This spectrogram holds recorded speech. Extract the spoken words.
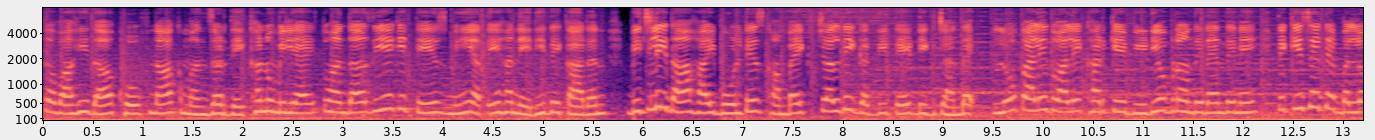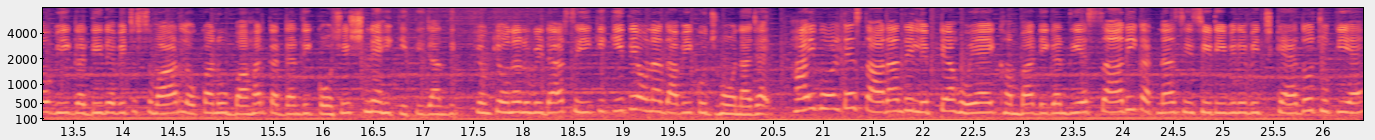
ਤਬਾਹੀ ਦਾ ਖੌਫਨਾਕ ਮੰਜ਼ਰ ਦੇਖਣ ਨੂੰ ਮਿਲਿਆ ਹੈ। ਤੁਹਾਨੂੰ ਅੰਦਾਜ਼ੀਏ ਕਿ ਤੇਜ਼ ਮੀਂਹ ਅਤੇ ਹਨੇਰੀ ਦੇ ਕਾਰਨ ਬਿਜਲੀ ਦਾ ਹਾਈ ਵੋਲਟੇਜ ਖੰਭਾ ਇੱਕ ਚਲਦੀ ਗੱਡੀ ਤੇ ਡਿੱਗ ਜਾਂਦਾ ਹੈ। ਲੋਕ ਆਲੇ ਦੁਆਲੇ ਖੜ ਕੇ ਵੀਡੀਓ ਬਣਾਉਂਦੇ ਰਹਿੰਦੇ ਨੇ ਤੇ ਕਿਸੇ ਦੇ ਵੱਲੋਂ ਵੀ ਗੱਡੀ ਦੇ ਵਿੱਚ ਸਵਾਰ ਲੋਕਾਂ ਨੂੰ ਬਾਹਰ ਕੱਢਣ ਦੀ ਕੋਸ਼ਿਸ਼ ਨਹੀਂ ਕੀਤੀ ਜਾਂਦੀ, ਕਿਉਂਕਿ ਉਹਨਾਂ ਨੂੰ ਵੀ ਡਰ ਸੀ ਕਿ ਕਿਤੇ ਉਹਨਾਂ ਦਾ ਵੀ ਕੁਝ ਹੋ ਨਾ ਜਾਏ। ਹਾਈ ਵੋਲਟੇਜ ਤਾਰਾਂ ਦੇ ਲਿਪਟਿਆ ਹੋਇਆ ਇਹ ਖੰਭਾ ਡਿੱਗਣ ਦੀ ਇਹ ਸਾਰੀ ਘਟਨਾ ਸੀਸੀਟੀਵੀ ਦੇ ਵਿੱਚ ਕੈਦ ਹੋ ਚੁੱਕੀ ਹੈ।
